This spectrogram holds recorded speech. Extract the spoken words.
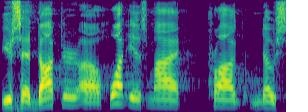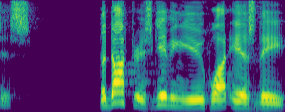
you said, Doctor, uh, what is my prognosis? The doctor is giving you what is the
